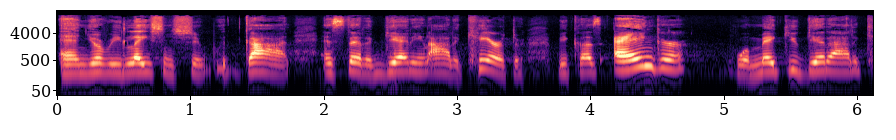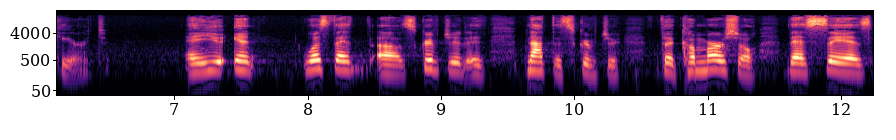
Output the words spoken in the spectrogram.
and your relationship with God instead of getting out of character because anger will make you get out of character. And you in what's that uh, scripture that not the scripture, the commercial that says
